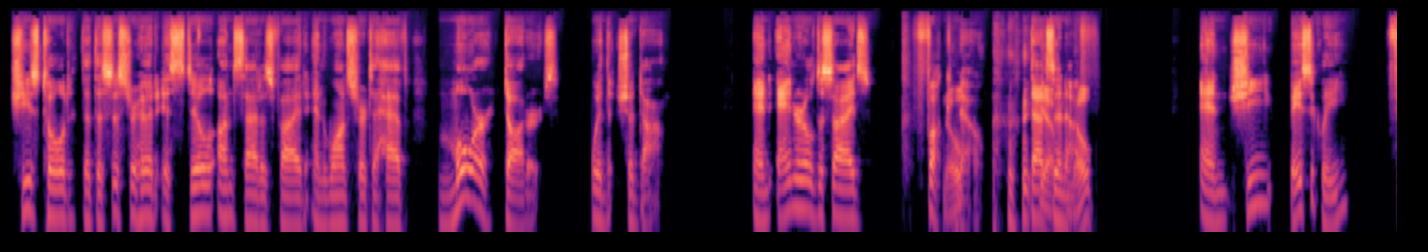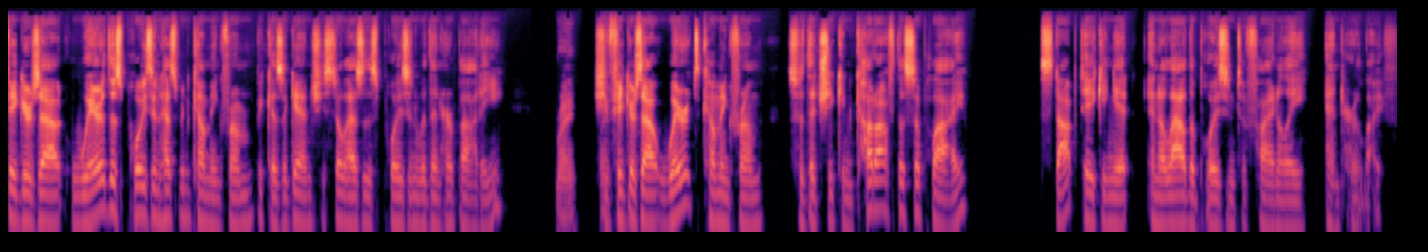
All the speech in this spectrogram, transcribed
she's told that the sisterhood is still unsatisfied and wants her to have more daughters with Shaddam. And Anirul decides, fuck Nope. no, that's Yeah, enough. Nope. And she basically figures out where this poison has been coming from because, again, she still has this poison within her body. Right. She right. figures out where it's coming from so that she can cut off the supply, stop taking it, and allow the poison to finally end her life.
